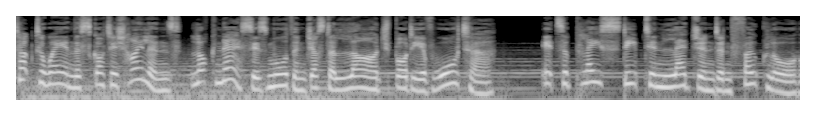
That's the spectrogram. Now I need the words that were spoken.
Tucked away in the Scottish Highlands, Loch Ness is more than just a large body of water. It's a place steeped in legend and folklore,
